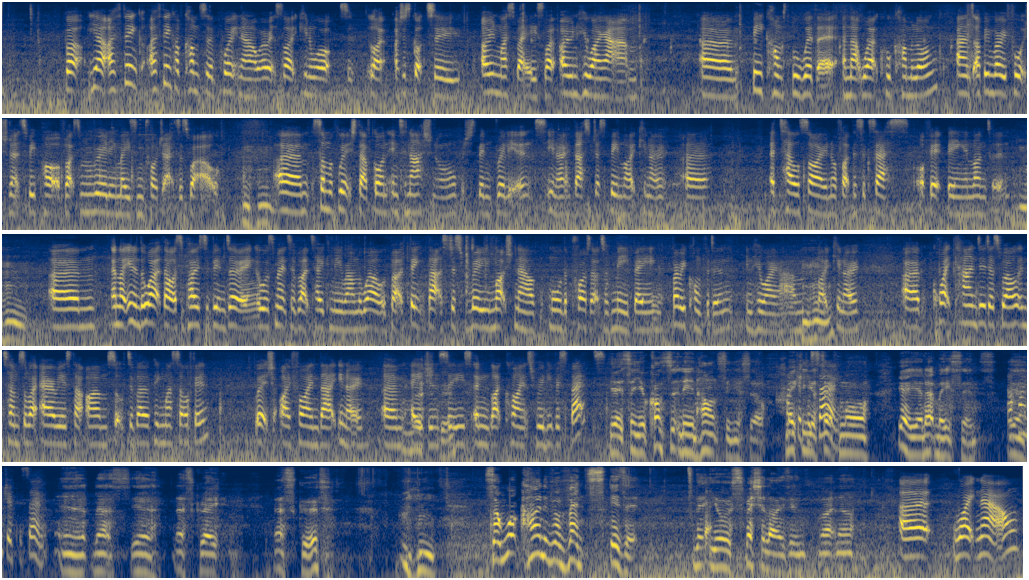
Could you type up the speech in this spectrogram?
but yeah, I think I think I've come to a point now where it's like you know what, so, like I just got to own my space, like own who I am, um, be comfortable with it, and that work will come along. And I've been very fortunate to be part of like some really amazing projects as well hmm um, some of which that have gone international, which has been brilliant. You know, that's just been like you know uh, a tell sign of like the success of it being in London. hmm Um, and like you know the work that I was supposed to have been doing, it was meant to have like taken me around the world. But I think that's just really much now more the product of me being very confident in who I am. Mhm. Like you know, um, quite candid as well in terms of like areas that I'm sort of developing myself in. Which I find that you know um, good. agencies and like clients really respect. Yeah. So you're constantly enhancing yourself, making 100%. yourself more. Yeah. Yeah. That makes sense. A hundred percent. Yeah, that's yeah, that's great. That's good. Mhm. So, what kind of events is it that you're specialising right now, Uh, right now,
